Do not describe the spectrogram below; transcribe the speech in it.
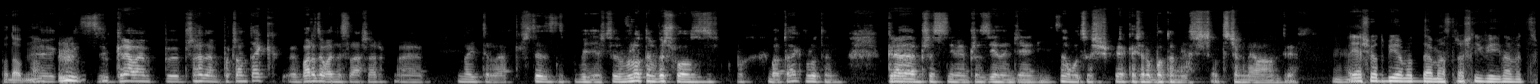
podobno. Grałem, przeszedłem początek, bardzo ładny slasher. No i tyle. Chcę powiedzieć, w lutym wyszło, z, chyba tak, w lutym. Grałem przez, nie wiem, przez jeden dzień i znowu coś, jakaś robota mnie odciągnęła od gry. Mhm. Ja się odbiłem od dema straszliwie i nawet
